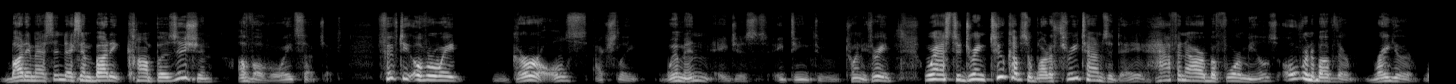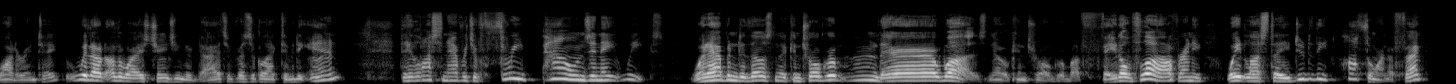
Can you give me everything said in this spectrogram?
body mass index, and body composition of overweight subjects. 50 overweight girls, actually Women, ages 18 to 23, were asked to drink two cups of water three times a day, half an hour before meals, over and above their regular water intake, without otherwise changing their diets or physical activity, and they lost an average of three pounds in eight weeks. What happened to those in the control group? Mm, there was no control group, a fatal flaw for any weight loss study due to the Hawthorne effect,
